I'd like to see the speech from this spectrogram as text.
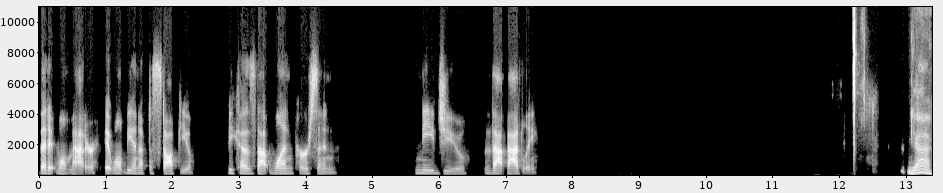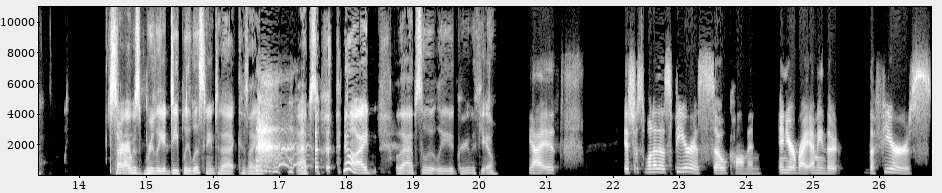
but it won't matter. It won't be enough to stop you. because that one person needs you that badly. Yeah. Sorry, I was really deeply listening to that because I abs- no, I absolutely agree with you. Yeah, it's it's just one of those fear is so common. And you're right. I mean, the the fears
